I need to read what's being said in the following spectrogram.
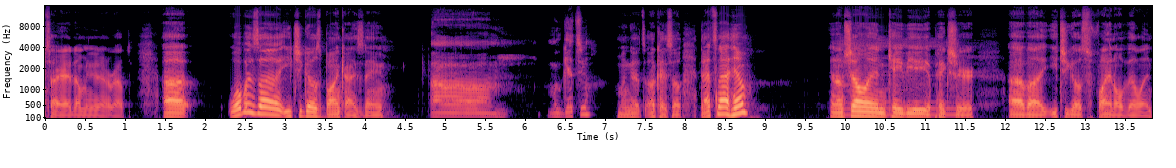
sorry I don't mean to interrupt. Uh, what was uh Ichigo's Bankai's name? um, Mugetsu. Mangetsu? Okay, so that's not him. And I'm showing KV a picture of uh, Ichigo's final villain.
